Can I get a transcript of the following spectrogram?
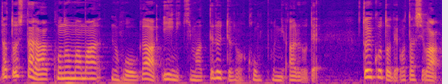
だとしたらこのままの方がいいに決まってるっていうのが根本にあるのでということで私は、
